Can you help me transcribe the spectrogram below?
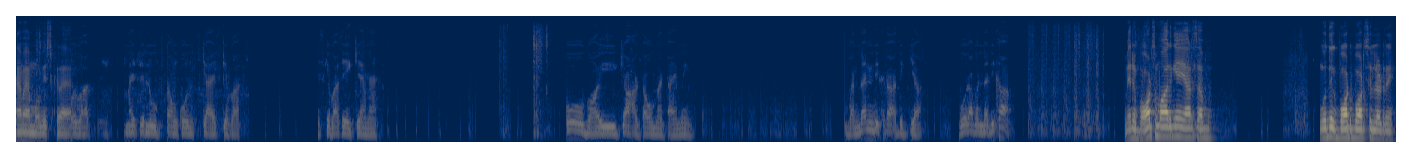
एम एम वेस्ट कराया। कोई बात नहीं। मैं इसे लूटता हूँ। कौन क्या है इसके पास? इसके पास एक ही एम है मैं ओ भाई क्या हटाऊं मैं टाइमिंग बंदा नहीं दिख रहा दिख गया। बोरा बंदा दिखा। मेरे बॉट्स मार गए यार सब। वो देख बॉट बॉट से लड़ रहे हैं।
